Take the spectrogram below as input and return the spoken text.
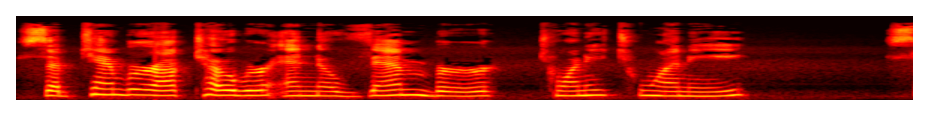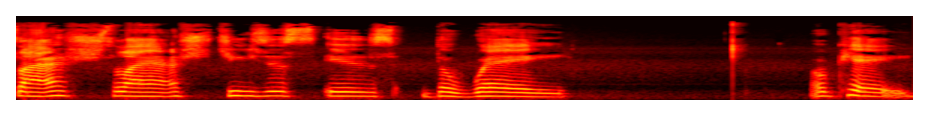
September, October, and November 2020 slash slash Jesus is the way. Okay.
